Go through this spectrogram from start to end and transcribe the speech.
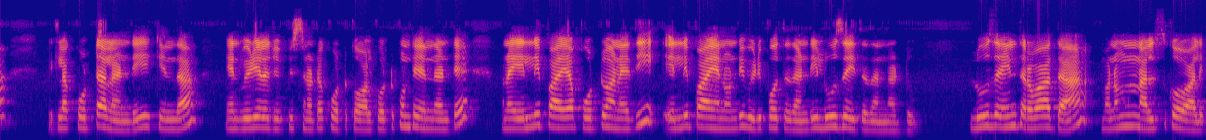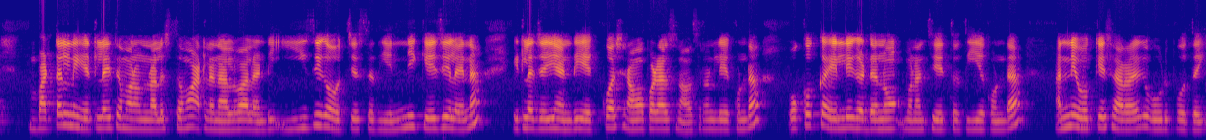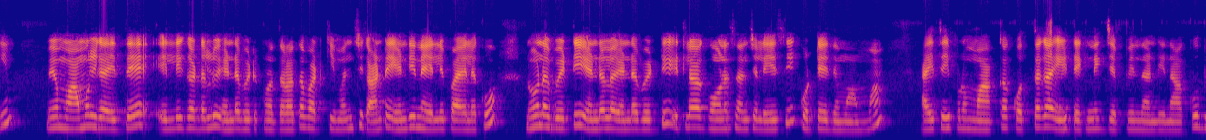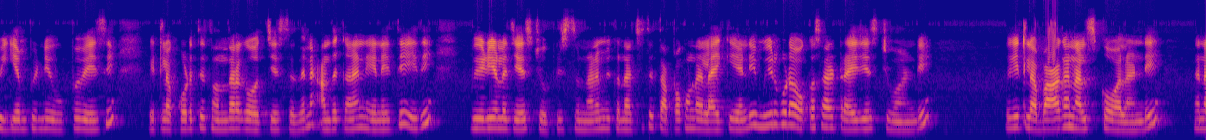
ఇట్లా కొట్టాలండి కింద. నేను వీడియోలో చూపిస్తున్నట్టు కొట్టుకోవాలి. కొట్టుకుంటే ఏంటంటే మన ఎల్లిపాయ పొట్టు అనేది ఎల్లిపాయ నుండి విడిపోతుందండి లూజ్ అవుతుంది అన్నట్టు. లూజ్ అయిన తర్వాత మనం నలుసుకోవాలి. బట్టల్ని ఎట్లయితే మనం నలుస్తామో అట్లా నలవాలండి. ఈజీగా వచ్చేస్తుంది. ఎన్ని కేజీలైనా ఇట్లా చేయండి. ఎక్కువ శ్రమ పడాల్సిన అవసరం లేకుండా ఒక్కొక్క ఎల్లిగడ్డను మనం చేతితో తీయకుండా అన్నీ ఒకేసారి ఊడిపోతాయి. మేము మామూలుగా అయితే ఎల్లిగడ్డలు ఎండబెట్టుకున్న తర్వాత వాటికి మంచిగా అంటే ఎండిన ఎల్లిపాయలకు నూనె పెట్టి ఎండలో ఎండబెట్టి ఇట్లా గోనె సంచులు వేసి కొట్టేది మా అమ్మ. అయితే ఇప్పుడు మా అక్క కొత్తగా ఈ టెక్నిక్ చెప్పిందండి నాకు. బియ్యం పిండి ఉప్పు వేసి ఇట్లా కొడితే తొందరగా వచ్చేస్తుందని. అందుకని నేనైతే ఇది వీడియోలో చేసి చూపిస్తున్నాను. మీకు నచ్చితే తప్పకుండా లైక్ చేయండి. మీరు కూడా ఒకసారి ట్రై చేసి చూడండి. ఇట్లా బాగా నలుసుకోవాలండి.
